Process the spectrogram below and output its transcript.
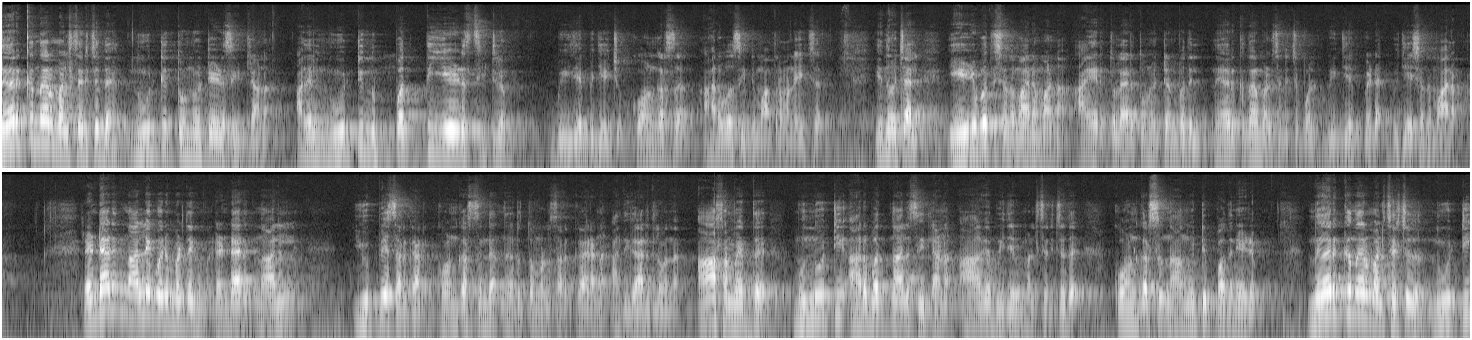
നേർക്ക് നേർ മത്സരിച്ചത് നൂറ്റി തൊണ്ണൂറ്റേഴ് സീറ്റിലാണ്. അതിൽ നൂറ്റി മുപ്പത്തിയേഴ് സീറ്റിലും ബി ജെ പി ജയിച്ചു. കോൺഗ്രസ് അറുപത് സീറ്റ് മാത്രമാണ് ജയിച്ചത്. എന്ന് വെച്ചാൽ എഴുപത് ശതമാനമാണ് ആയിരത്തി തൊള്ളായിരത്തി തൊണ്ണൂറ്റൊൻപതിൽ നേർക്ക് നേർ മത്സരിച്ചപ്പോൾ ബി ജെ പിയുടെ വിജയ ശതമാനം രണ്ടായിരത്തി നാലിലേക്ക് വരുമ്പോഴത്തേക്കും രണ്ടായിരത്തി നാലിൽ യു പി എ സർക്കാർ കോൺഗ്രസിന്റെ നേതൃത്വമുള്ള സർക്കാരാണ് അധികാരത്തിൽ വന്നത്. ആ സമയത്ത് മുന്നൂറ്റി അറുപത്തിനാല് സീറ്റിലാണ് ആകെ ബി ജെ പി മത്സരിച്ചത്. കോൺഗ്രസ് നാനൂറ്റി പതിനേഴ് നേർക്ക് നേർ മത്സരിച്ചത് നൂറ്റി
